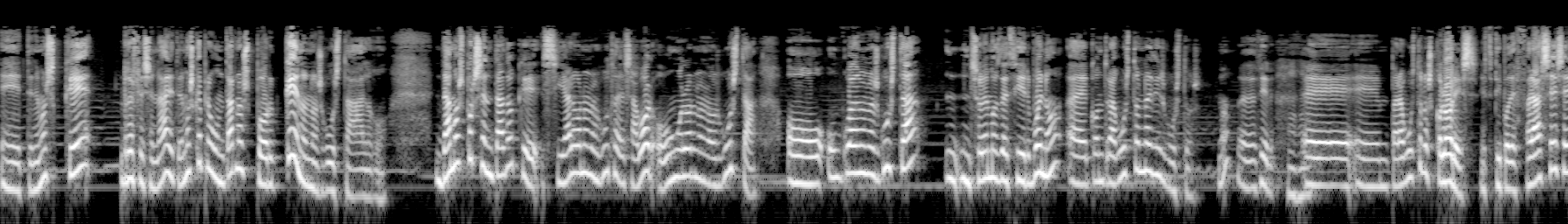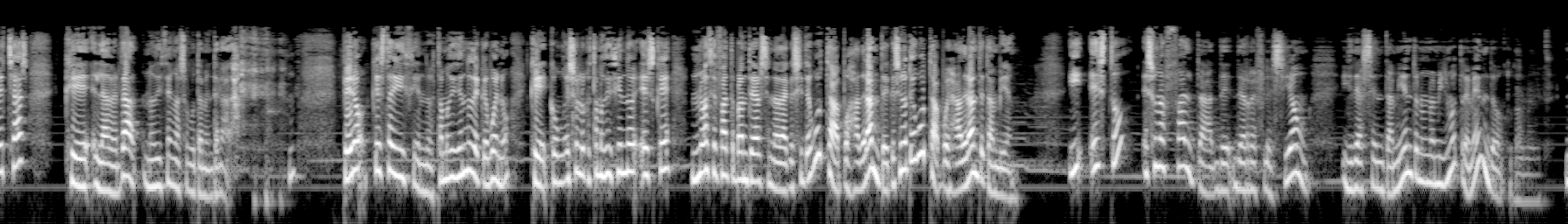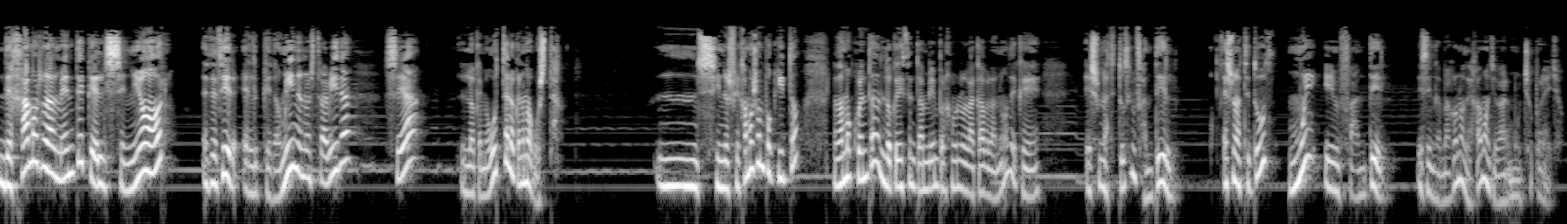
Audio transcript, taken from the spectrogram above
eh, tenemos que reflexionar y tenemos que preguntarnos por qué no nos gusta algo. Damos por sentado que si algo no nos gusta de sabor o un olor no nos gusta o un cuadro no nos gusta, solemos decir, bueno, eh, contra gustos no hay disgustos. ¿no? Es decir, eh, eh, para gusto los colores, este tipo de frases hechas que la verdad no dicen absolutamente nada. Pero, ¿qué está diciendo? Estamos diciendo de que, bueno, que con eso lo que estamos diciendo es que no hace falta plantearse nada, que si te gusta, pues adelante, que si no te gusta, pues adelante también. Y esto es una falta de, de reflexión y de asentamiento en uno mismo tremendo. Totalmente. Dejamos realmente que el Señor, es decir, el que domine nuestra vida, sea lo que me gusta y lo que no me gusta. Mm, si nos fijamos un poquito, nos damos cuenta de lo que dicen también, por ejemplo, la cabra, ¿no? De que es una actitud infantil. Es una actitud muy infantil. Y sin embargo nos dejamos llevar mucho por ello.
